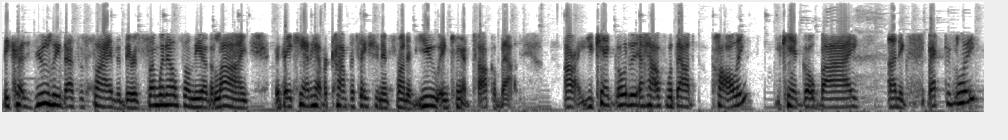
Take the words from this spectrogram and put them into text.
because usually that's a sign that there's someone else on the other line that they can't have a conversation in front of you and can't talk about. All right, you can't go to the house without calling. You can't go by unexpectedly.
